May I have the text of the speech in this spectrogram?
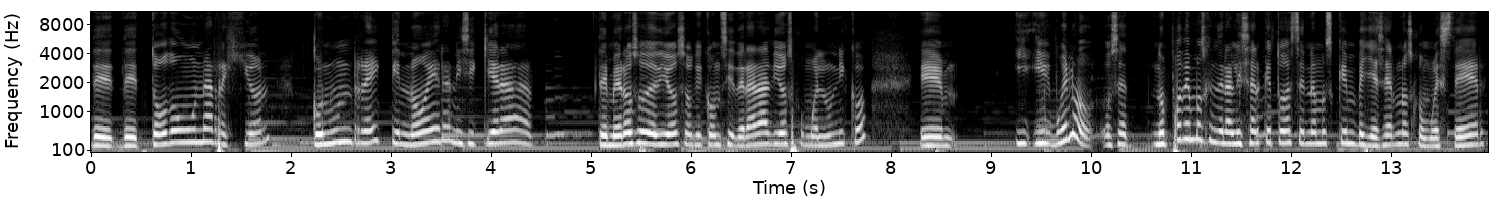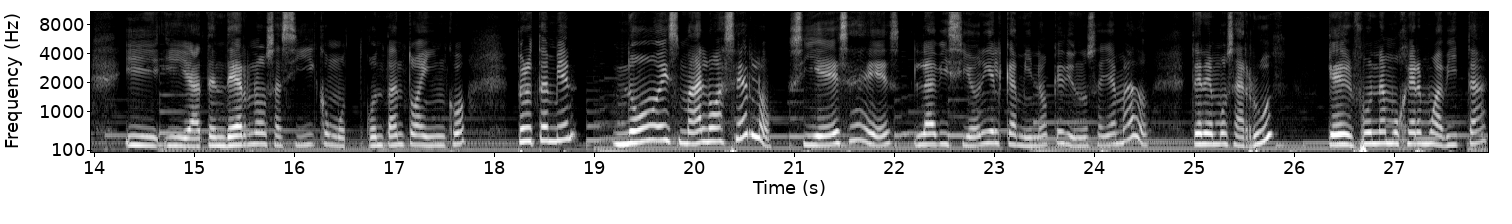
de, de toda una región con un rey que no era ni siquiera temeroso de Dios o que considerara a Dios como el único. Eh, y, bueno, o sea, no podemos generalizar que todas tenemos que embellecernos como Esther y, atendernos así como con tanto ahínco, pero también no es malo hacerlo si esa es la visión y el camino que Dios nos ha llamado. Tenemos a Ruth, que fue una mujer moabita,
